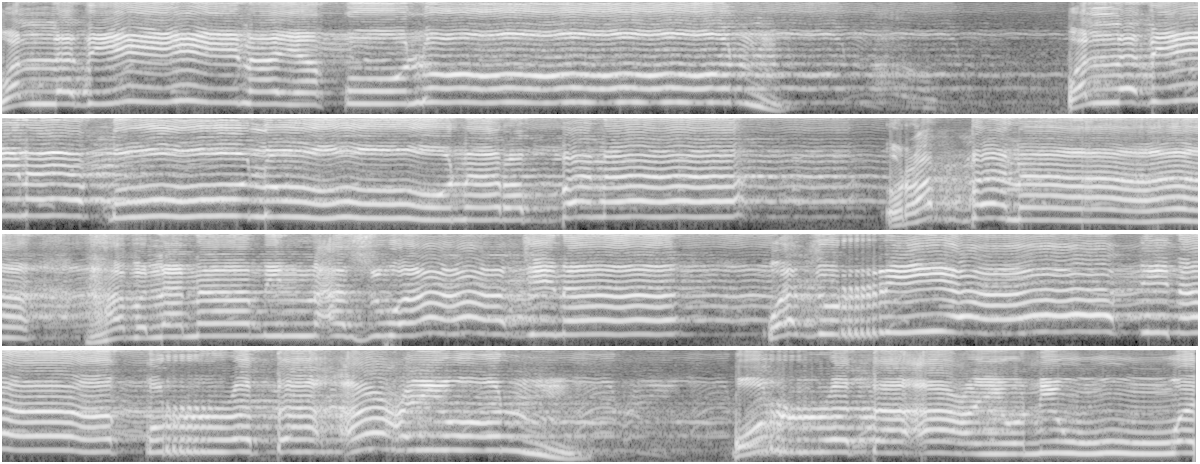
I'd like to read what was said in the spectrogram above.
والذين يقولون والذين হাবলানা মিন আজওয়াজিনা ওয়া যুররিয়াতিনা কুররাতা আয়ুন কুররাতা আয়ুনি ওয়া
